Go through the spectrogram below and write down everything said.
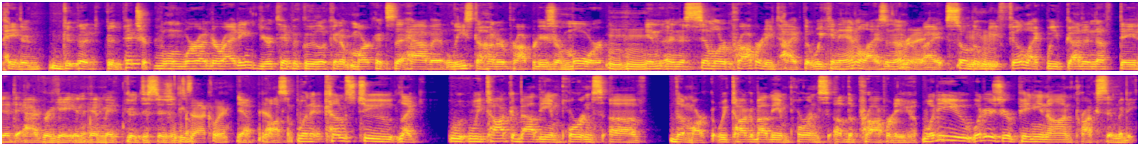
paint a good, a good picture. When we're underwriting, you're typically looking at markets that have at least 100 properties or more mm-hmm. in, in a similar property type that we can analyze and underwrite so that we mm-hmm. feel like we've got enough data to aggregate and, and make good decisions. exactly. Yeah, awesome. When it comes to like, we talk about the importance of the market. We talk about the importance of the property. What do you? What is your opinion on proximity?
